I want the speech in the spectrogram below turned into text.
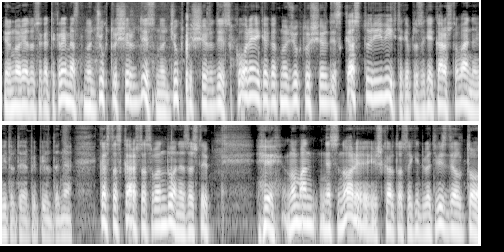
Ir norėtųsi, kad tikrai mes nudžiugtų širdis, nudžiugtų širdis. Ko reikia, kad nudžiugtų širdis? Kas turi įvykti, kaip tu sakai, karšto vandenį vytų tai apipilta, ne? Kas tas karštas vanduo, nes aš taip, nu, man nesinori iš karto sakyti, bet vis dėlto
